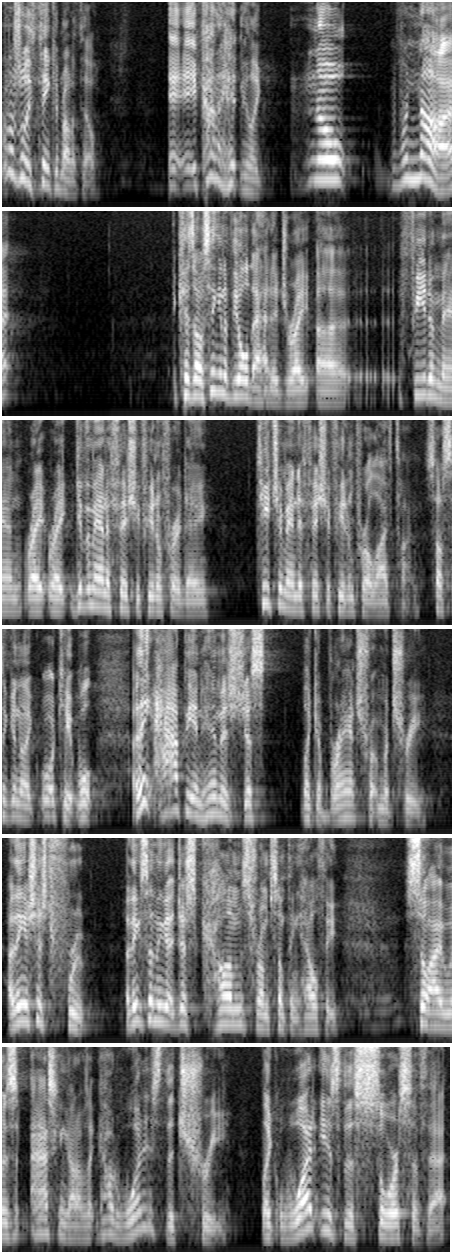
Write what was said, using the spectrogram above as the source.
I was really thinking about it though. It, it kind of hit me like, no, we're not. Because I was thinking of the old adage, right? Uh, feed a man, right? Right. Give a man a fish, you feed him for a day. Teach a man to fish, you feed him for a lifetime. So I was thinking, like, well, okay, well, I think happy in him is just like a branch from a tree. I think it's just fruit. I think something that just comes from something healthy. So I was asking God, I was like, God, what is the tree? Like, what is the source of that?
